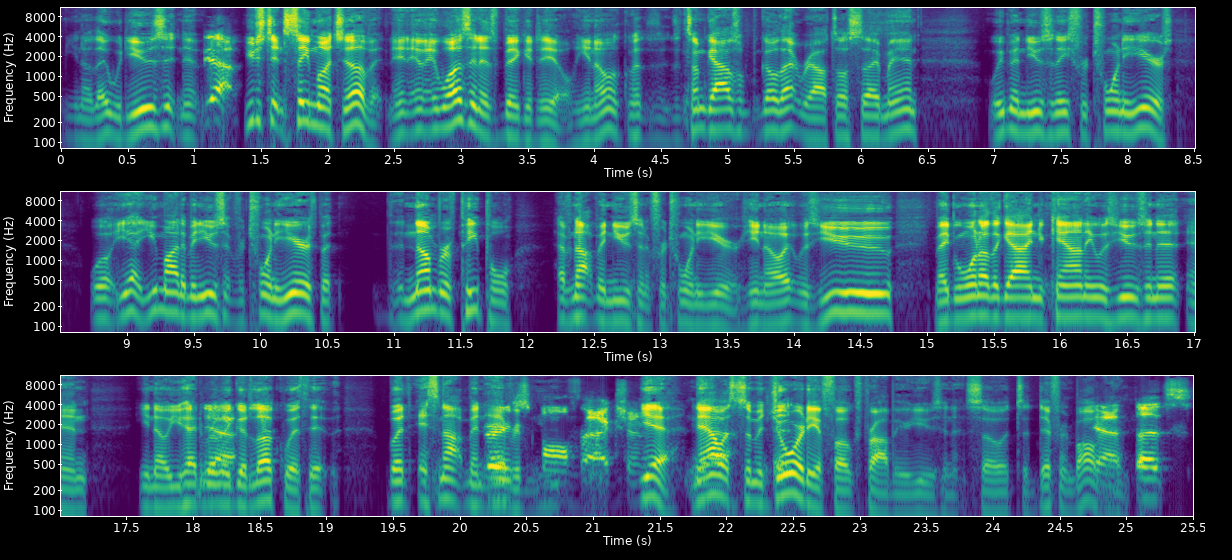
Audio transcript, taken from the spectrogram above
you know they would use it, and it, Yeah. you just didn't see much of it, and it, it wasn't as big a deal. You know, some guys will go that route. They'll say, "Man, we've been using these for 20 years." Well, yeah, you might have been using it for 20 years, but the number of people have not been using it for 20 years. You know, it was you, maybe one other guy in your county was using it, and you know you had really Yeah. good luck with it. But it's not been Very every small faction. Yeah, now Yeah. it's the majority of folks probably are using it, so it's a different Yeah, ballgame. that's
